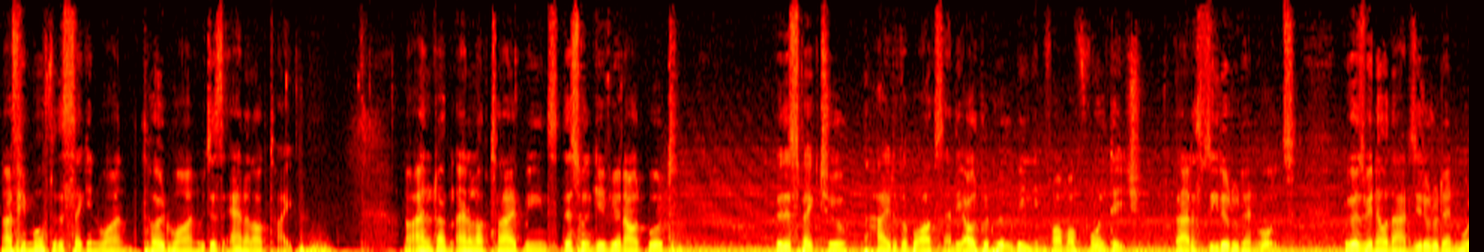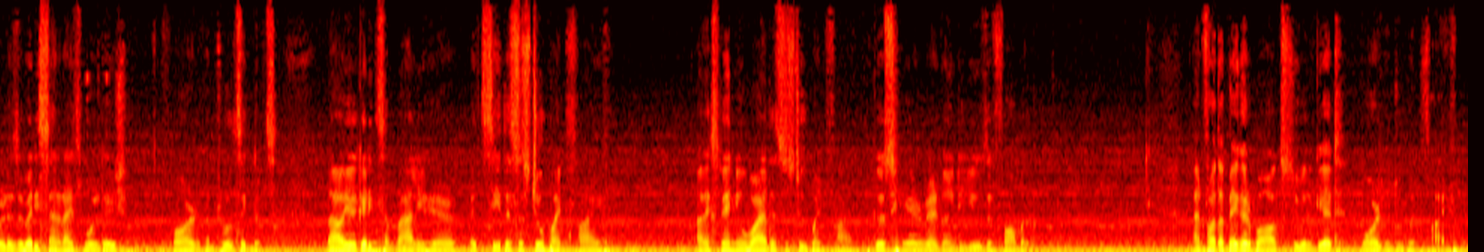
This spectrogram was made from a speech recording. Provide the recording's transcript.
now if you move to the second one, third one, which is analog type. Now analog, analog type means this will give you an output with respect to the height of the box and the output will be in form of voltage. That is 0 to 10 volts. Because we know that 0 to 10 volt is a very standardized voltage for control signals. Now you're getting some value here. Let's see this is 2.5 I'll explain you why this is 2.5 because here we are going to use a formula. And for the bigger box you will get more than 2.5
